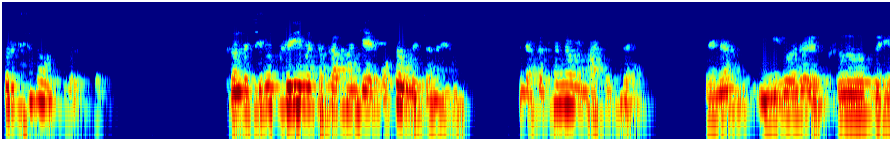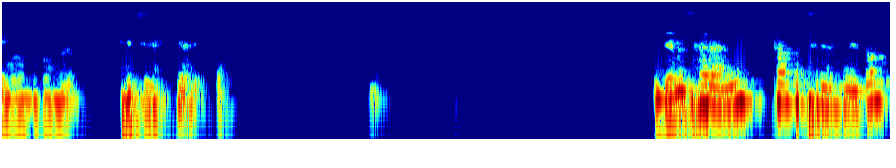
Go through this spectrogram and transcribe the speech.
그걸 찾아올 수가 있어요. 그런데 지금 그림은 적합한 게 없다고 그랬잖아요. 근데 아까 설명을 막 했어요. 그러면 이거를 그 그림으로 구성을 대체를 시켜야 되겠죠. 이제는 사람이 프롬프트를 통해서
